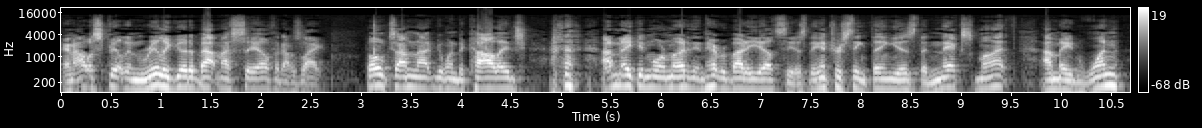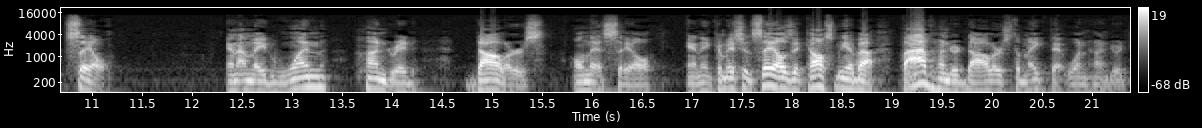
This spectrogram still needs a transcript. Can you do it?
And I was feeling really good about myself, and I was like, Folks, I'm not going to college. I'm making more money than everybody else is. The interesting thing is the next month I made one sale and I made $100 on that sale. And in commission sales, it cost me about $500 to make that 100.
